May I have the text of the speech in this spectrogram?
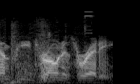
EMP drone is ready.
